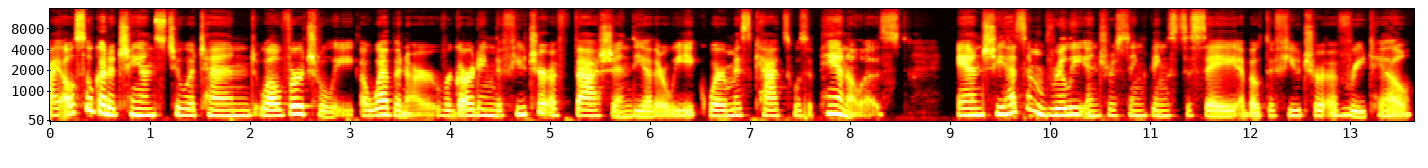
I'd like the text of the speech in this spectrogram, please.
I also got a chance to attend, well, virtually, a webinar regarding the future of fashion the other week where Miss Katz was a panelist. And she had some really interesting things to say about the future of retail,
